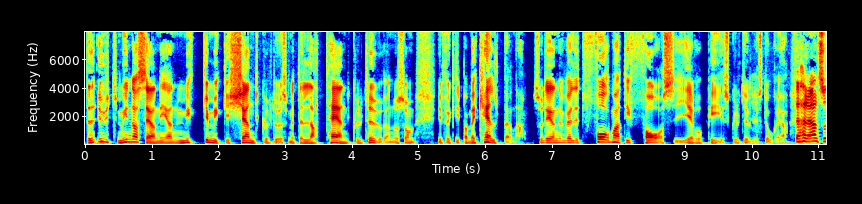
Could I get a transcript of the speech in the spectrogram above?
Den utmynnar sen i en mycket, mycket känd kultur som heter latänkulturen och som vi förknippar med kelterna. Så det är en väldigt formativ fas i europeisk kulturhistoria. Det här är alltså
